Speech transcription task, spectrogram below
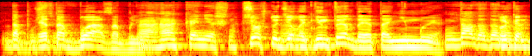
Допустим. Это база, блин. Ага, конечно. Все, что делает Nintendo, это аниме. Да, да, да. только, да, да.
